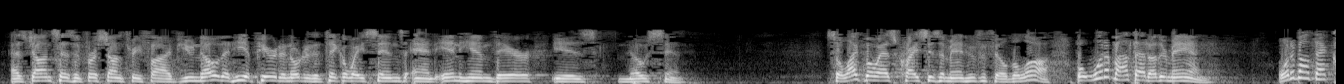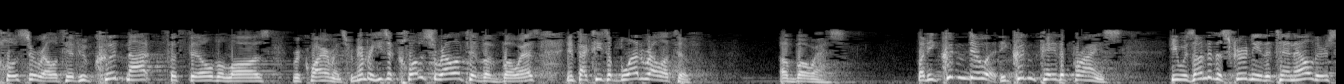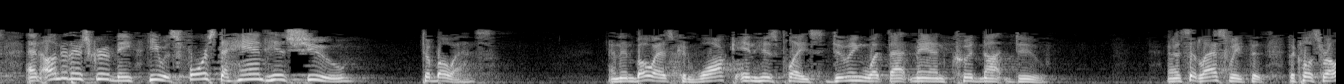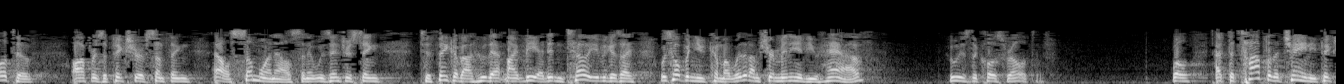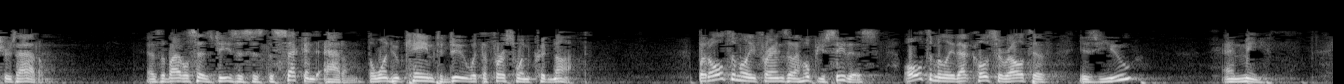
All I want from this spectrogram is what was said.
as John says in 1 John 3 5, you know that he appeared in order to take away sins, and in him there is no sin. So, like Boaz, Christ is a man who fulfilled the law. But what about that other man? What about that closer relative who could not fulfill the law's requirements? Remember, he's a close relative of Boaz. In fact, he's a blood relative of Boaz. But he couldn't do it. He couldn't pay the price. He was under the scrutiny of the ten elders, and under their scrutiny, he was forced to hand his shoe to Boaz. And then Boaz could walk in his place doing what that man could not do. And I said last week that the close relative offers a picture of something else, someone else, and it was interesting to think about who that might be. I didn't tell you because I was hoping you'd come up with it. I'm sure many of you have. Who is the close relative? Well, at the top of the chain, he pictures Adam. As the Bible says, Jesus is the second Adam, the one who came to do what the first one could not. But ultimately, friends, and I hope you see this, ultimately that closer relative is you and me.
